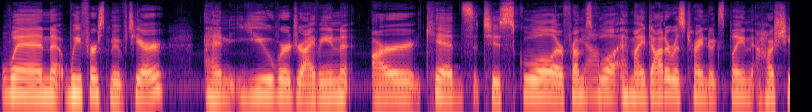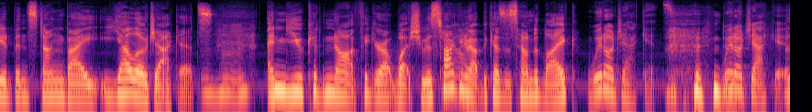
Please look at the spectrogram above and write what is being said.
when we first moved here and you were driving our kids to school or from Yeah. school and my daughter was trying to explain how she had been stung by yellow jackets mm-hmm. and you could not figure out what she was talking about because it sounded like Widow jackets. Widow jackets.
